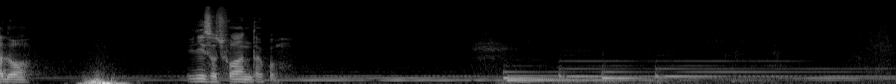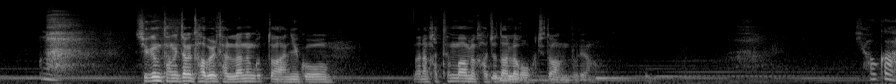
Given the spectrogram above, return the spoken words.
내가 너 윤희서 좋아한다고. 지금 당장 답을 달라는 것도 아니고 나랑 같은 마음을 가져달라고 억지도 안 부려. 혀가.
